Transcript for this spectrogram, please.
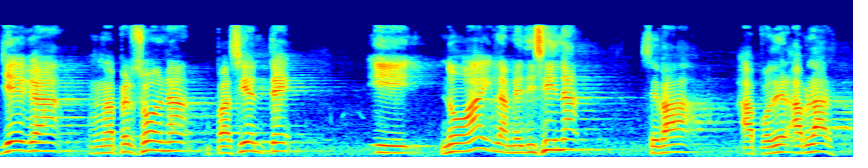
llega una persona, un paciente, y no hay la medicina, se va a poder hablar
